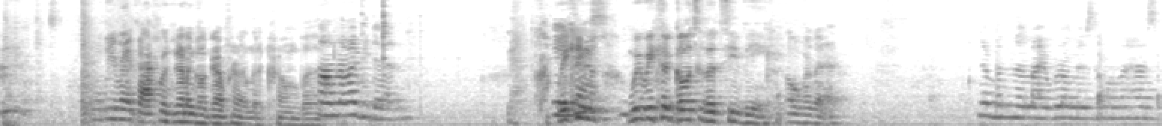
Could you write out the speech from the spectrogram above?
we'll be right back. We're gonna go grab her other Chromebook. Um, that might be dead. we can we we could go to the TV over there. No, but then my room is the one that has the.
